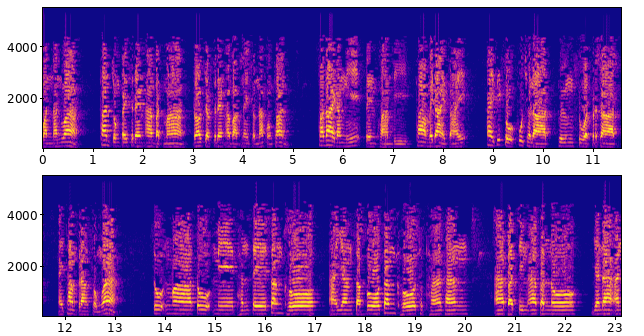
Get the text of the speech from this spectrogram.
วันนั้นว่า ท่านจงไปแสดงอาบัตมา เราจะแสดงอาบัตในสำนักของท่าน ถ้าได้ดังนี้เป็นความดี ถ้าไม่ได้ไซให้พิสุผู้ฉลาดพึงสวดประกาศในถ้ำกลางสงว่า สุมาตุเมพันเตสังโฆอายังสับโบสังโฆสภาคัง อาปัจจิงอาปันโนยดาอัญ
